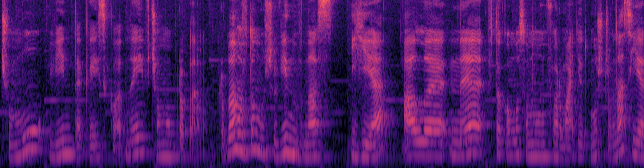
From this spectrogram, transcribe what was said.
Чому він такий складний? В чому проблема? Проблема в тому, що він в нас є, але не в такому самому форматі, тому що в нас є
